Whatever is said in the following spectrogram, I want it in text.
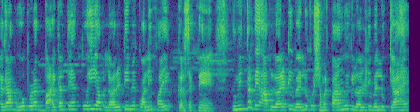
अगर आप वो प्रोडक्ट बाय करते हैं तो ही आप लॉयल्टी में क्वालिफाई कर सकते हैं। उम्मीद करते हैं आप लॉयल्टी वैल्यू को समझ पाएँगे कि लॉयल्टी वैल्यू क्या है,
